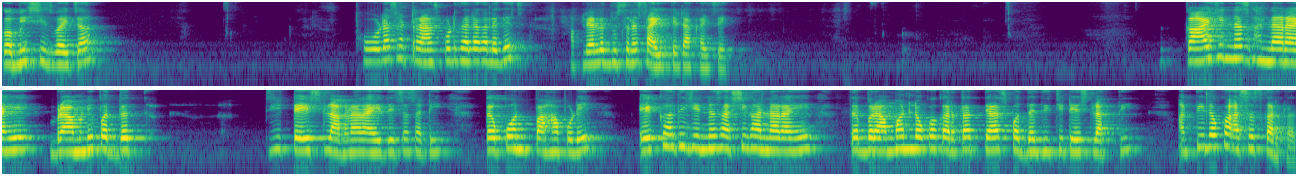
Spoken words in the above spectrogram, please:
कमीच शिजवायचा. थोडासा ट्रान्सपोर्ट झाला का लगेच आपल्याला दुसरं साहित्य टाकायचं आहे काय जिन्नस घालणार आहे? ब्राह्मणी पद्धत जी टेस्ट लागणार आहे त्याच्यासाठी. तर पण पहा पुढे. एखादी जिन्नस अशी घालणार आहे तर ब्राह्मण लोक करतात त्याच पद्धतीची टेस्ट लागती. आणि ती लोक असंच करतात.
